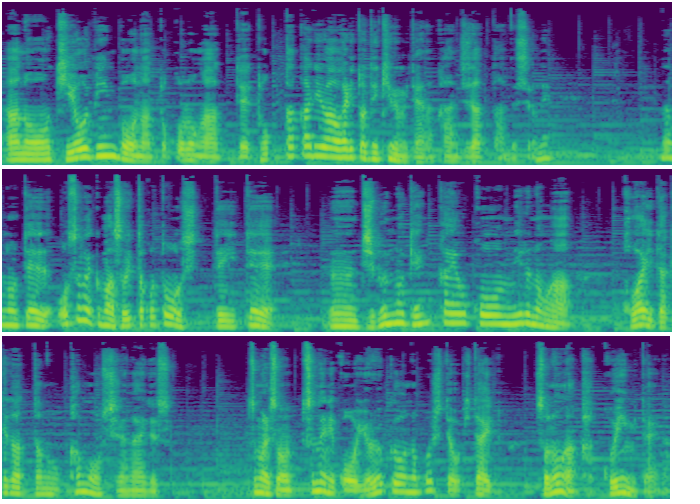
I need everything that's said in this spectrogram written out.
あの、器用貧乏なところがあって、とっかかりは割とできるみたいな感じだったんですよね。なので、おそらくまあそういったことを知っていて、うん、自分の限界をこう見るのが怖いだけだったのかもしれないです。つまりその常にこう余力を残しておきたいと。その方がかっこいいみたいな。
